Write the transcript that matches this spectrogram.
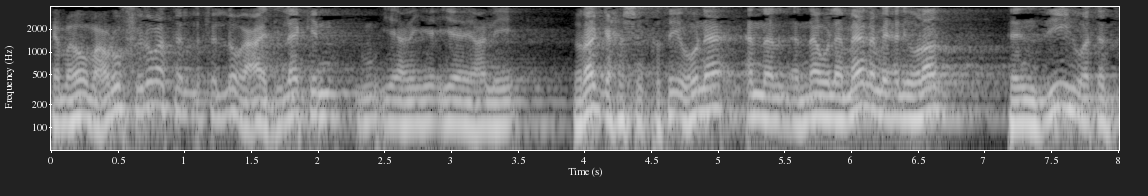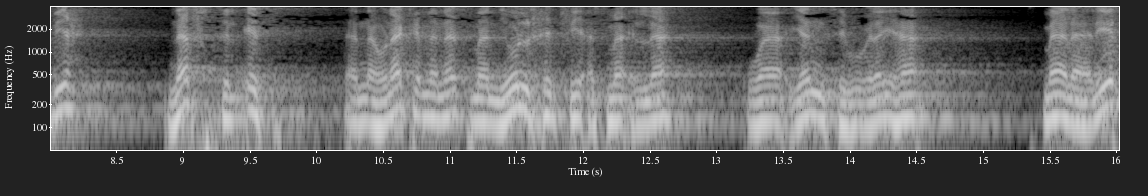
كما هو معروف في لغة في اللغة عادي. لكن يعني يعني يرجح الشنقيطي هنا أن أنه لا مانع من أن يراد تنزيه وتسبيح نفس الاسم لأن هناك من الناس من يلحد في أسماء الله وينسب إليها ما لا يليق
